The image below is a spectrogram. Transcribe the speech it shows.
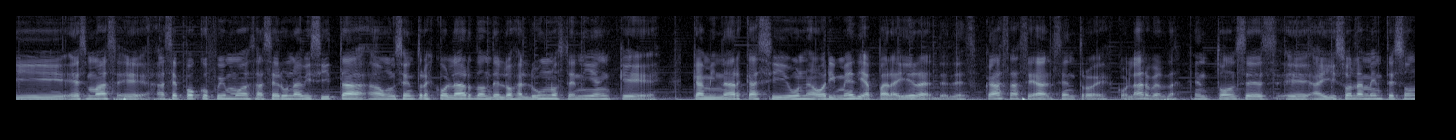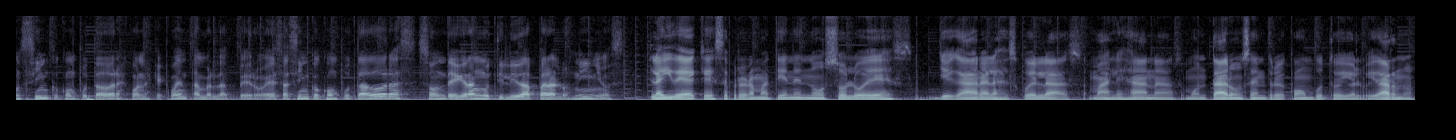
Y es más, eh, hace poco fuimos a hacer una visita a un centro escolar donde los alumnos tenían que caminar casi una hora y media para ir desde su casa hacia el centro escolar, ¿verdad? Entonces eh, ahí solamente son cinco computadoras con las que cuentan, ¿verdad? Pero esas cinco computadoras son de gran utilidad para los niños. La idea que este programa tiene no solo es llegar a las escuelas más lejanas, montar un centro de cómputo y olvidarnos.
